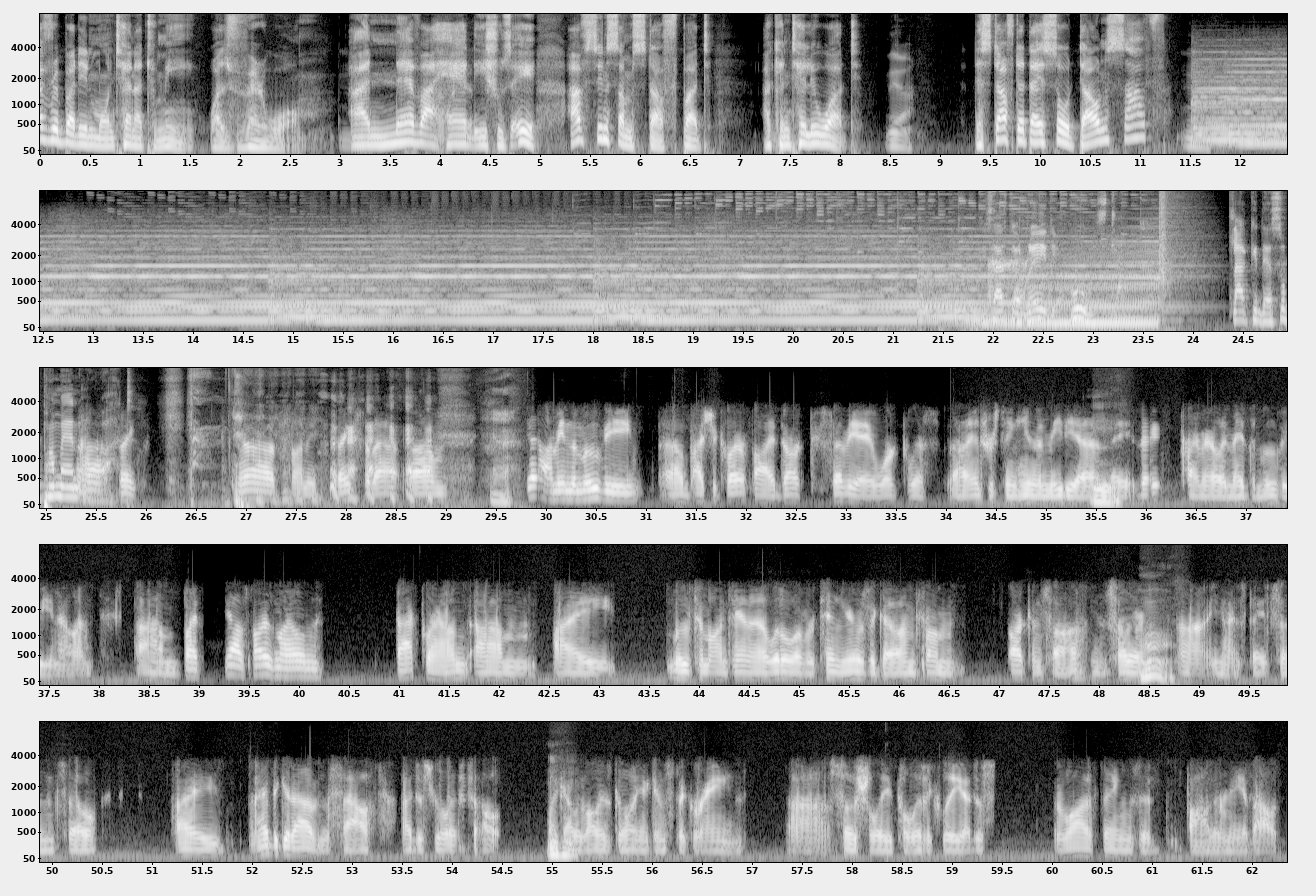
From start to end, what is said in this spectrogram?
everybody in Montana to me was very warm. I never had issues. Hey, I've seen some stuff, but I can tell you what, Yeah. the stuff that I saw down south, Is that the radio? Who is Clark? Clark the Superman or Uh, what? thanks. No, that's funny. Thanks for that. Um, Yeah. yeah, I mean the movie. Uh, I should clarify. Dark Sevier worked with uh, Interesting Human Media, and they they primarily made the movie. You know, and um, but yeah, as far as my own background, um, I moved to Montana a little over ten years ago. I'm from Arkansas in southern Oh. uh, United States, and so I I had to get out of the South. I just really felt like I was always going against the grain, uh, socially, politically. I just there are a lot of things that bother me about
